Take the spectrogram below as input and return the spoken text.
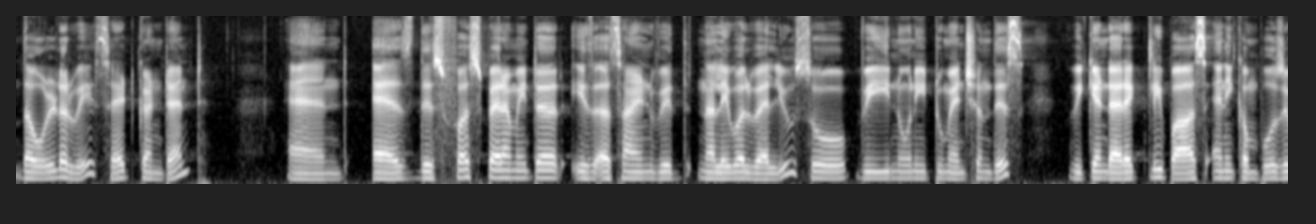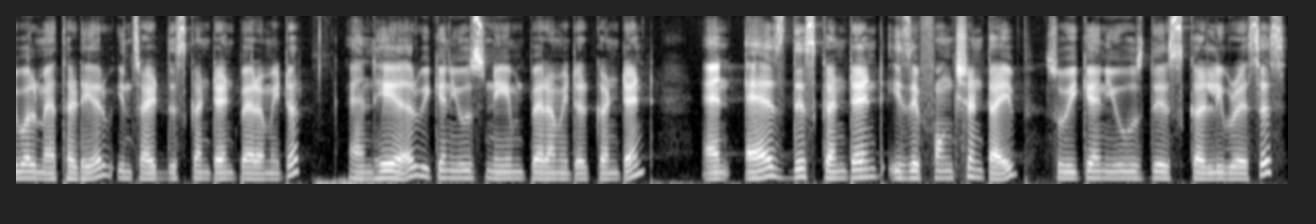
the older way set content and as this first parameter is assigned with nullable value so we no need to mention this we can directly pass any composable method here inside this content parameter. And here we can use named parameter content. And as this content is a function type so we can use this curly braces.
